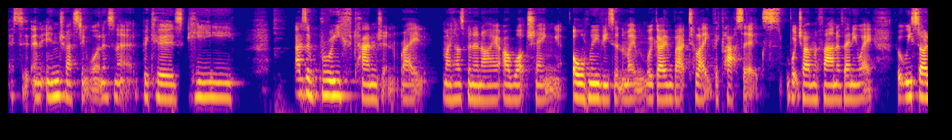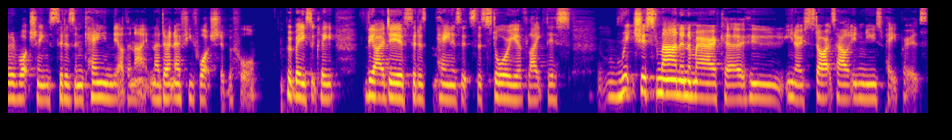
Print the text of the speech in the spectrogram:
It's an interesting one, isn't it? Because he as a brief tangent, right? my husband and I are watching old movies at the moment. We're going back to like the classics, which I'm a fan of anyway. But we started watching Citizen Kane the other night, and I don't know if you've watched it before. But basically, the idea of Citizen Kane is it's the story of like this richest man in America who, you know, starts out in newspapers.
